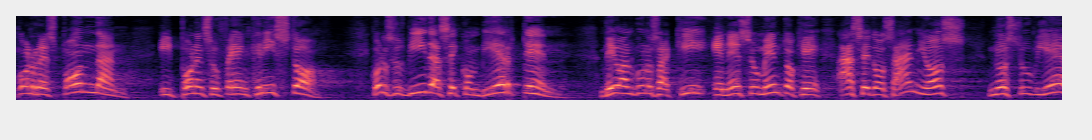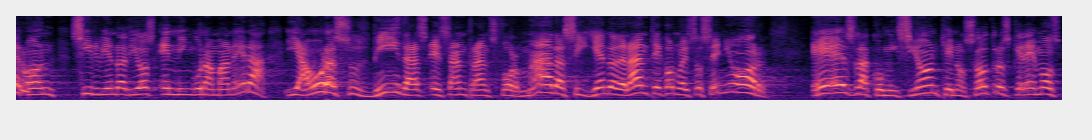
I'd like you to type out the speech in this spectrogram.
Correspondan y ponen su fe en Cristo. Cuando sus vidas se convierten. Veo algunos aquí en ese momento que hace dos años no estuvieron sirviendo a Dios en ninguna manera y ahora sus vidas están transformadas siguiendo adelante con nuestro Señor. Es la comisión que nosotros queremos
